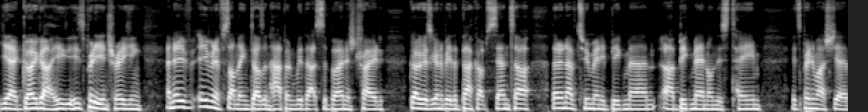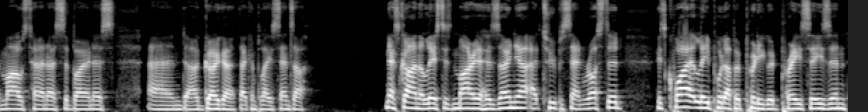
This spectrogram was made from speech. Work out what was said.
yeah, Goga, he, he's pretty intriguing. And if, even if something doesn't happen with that Sabonis trade, Goga's going to be the backup center. They don't have too many big man, uh, big men on this team. It's pretty much yeah, Miles Turner, Sabonis, and uh, Goga that can play center. Next guy on the list is Mario Hezonja at two percent rostered. He's quietly put up a pretty good preseason.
